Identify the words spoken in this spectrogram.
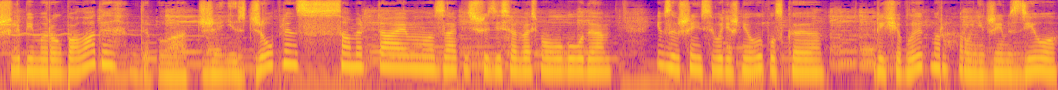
«Ваши любимые рок-баллады». Это была Дженнис Джоплин «Summertime», запись 68 -го года. И в завершении сегодняшнего выпуска Ричи Блэкмор, Ронни Джеймс Дио,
